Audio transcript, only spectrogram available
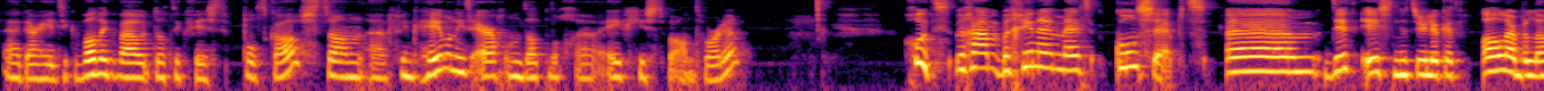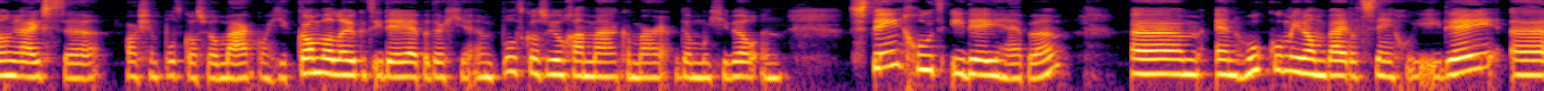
Uh, daar heet ik Wat ik wou dat ik wist podcast. Dan vind ik helemaal niet erg om dat nog eventjes te beantwoorden. Goed, we gaan beginnen met concept. Um, dit is natuurlijk het allerbelangrijkste als je een podcast wil maken. Want je kan wel leuk het idee hebben dat je een podcast wil gaan maken, maar dan moet je wel een steengoed idee hebben. Um, en hoe kom je dan bij dat steengoede idee? Uh,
